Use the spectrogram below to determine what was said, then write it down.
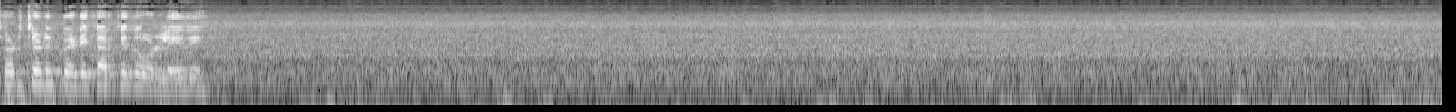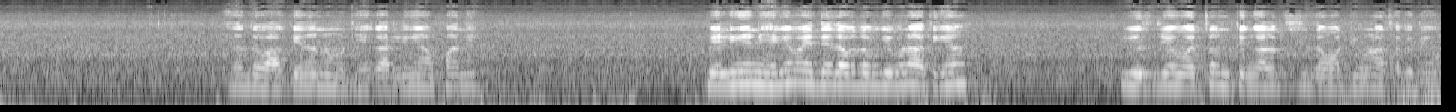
ਛੋਟੇ ਛੋਟੇ ਪੇੜੇ ਕਰਕੇ ਤੋੜ ਲਏ ਇਹਦੇ। ਇਹਨਾਂ ਦਵਾ ਕੇ ਇਹਨਾਂ ਨੂੰ ਮੱਠੀਆਂ ਕਰ ਲਈਆਂ ਆਪਾਂ ਨੇ। ਬੇਲੀਆਂ ਨਹੀਂ ਹੈਗੀਆਂ, ਮੈਂ ਇਦਾਂ ਦਬ ਦਬ ਕੇ ਬਣਾਤੀਆਂ। ਵੀ ਉਸ ਮੈਂ ਤੁਹਾਨੂੰ ਤਿੰਨ ਗੱਲ ਤੁਸੀਂ ਦਵਾਂ ਦੀ ਬਣਾ ਸਕਦੇ ਹੋ।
